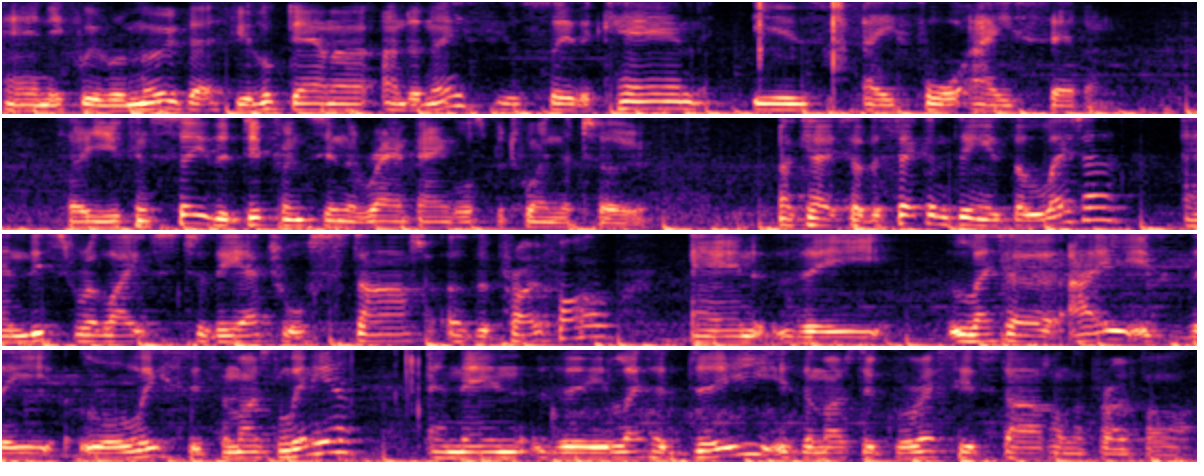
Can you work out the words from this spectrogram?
and if we remove that, if you look down uh, underneath, you'll see the cam is a 4A7. So you can see the difference in the ramp angles between the two. Okay, so the second thing is the letter, and this relates to the actual start of the profile, and the letter A is the least, it's the most linear, and then the letter D is the most aggressive start on the profile,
